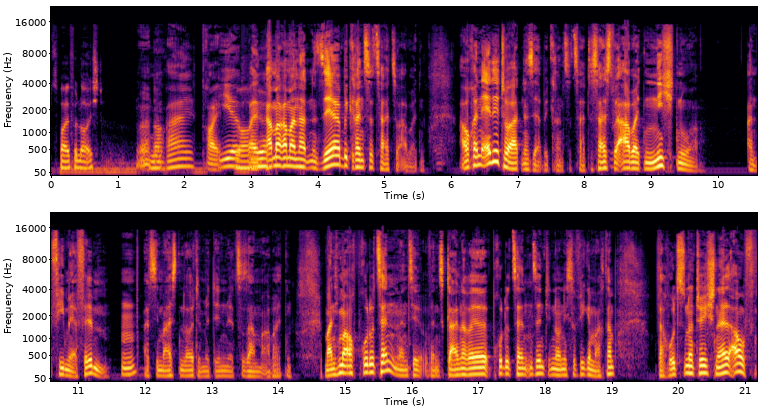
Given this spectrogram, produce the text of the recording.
Zwei vielleicht. Ja, Ja. Drei, drei. vier, Ja. weil ein Ja. Kameramann hat eine sehr begrenzte Zeit zu arbeiten. Auch ein Editor hat eine sehr begrenzte Zeit. Das heißt, wir arbeiten nicht nur an viel mehr Filmen Mhm. als die meisten Leute, mit denen wir zusammenarbeiten. Manchmal auch Produzenten, wenn sie, wenn es kleinere Produzenten sind, die noch nicht so viel gemacht haben, da holst du natürlich schnell auf.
